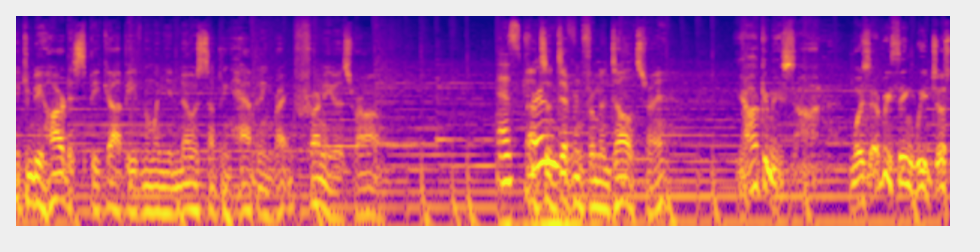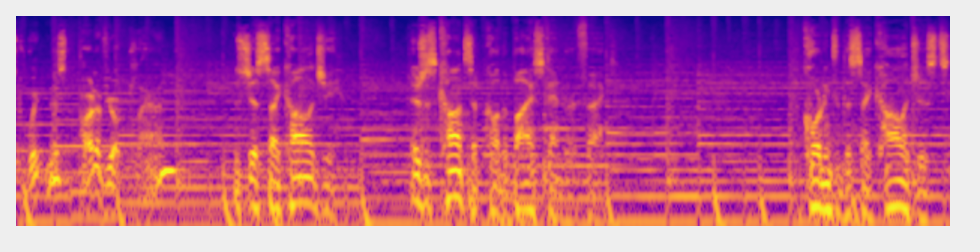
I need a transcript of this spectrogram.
It can be hard to speak up even when you know something happening right in front of you is wrong. That's true. Not so different from adults, right? Yagami-san, was everything we just witnessed part of your plan? It's just psychology. There's this concept called the bystander effect. According to the psychologists,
